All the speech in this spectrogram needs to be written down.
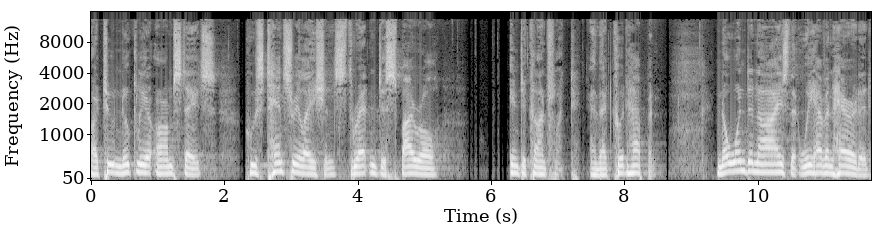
are two nuclear armed states whose tense relations threaten to spiral into conflict, and that could happen. No one denies that we have inherited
